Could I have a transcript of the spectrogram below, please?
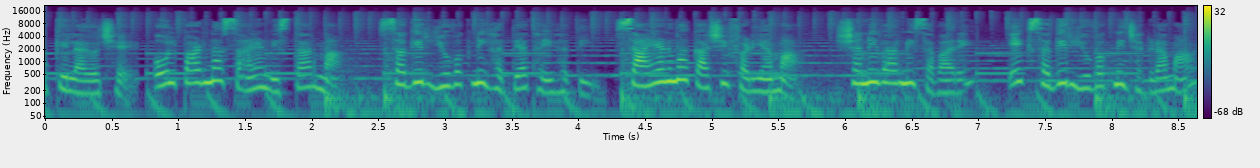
ઉકેલાયો છે. ઓલપાડના સાયણ વિસ્તારમાં સગીર યુવકની હત્યા થઈ હતી. સાયણના કાશી ફળિયામાં શનિવારની સવારે એક સગીર યુવકની ઝઘડામાં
